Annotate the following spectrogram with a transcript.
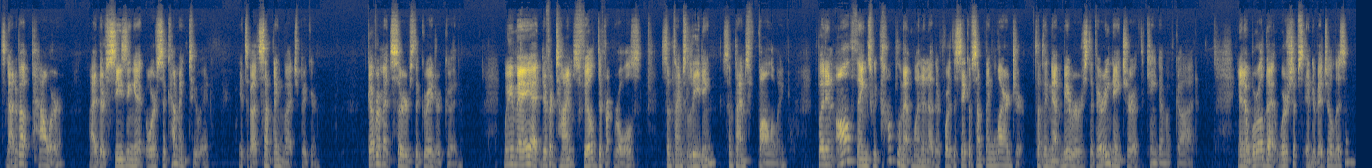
It's not about power, either seizing it or succumbing to it. It's about something much bigger. Government serves the greater good. We may at different times fill different roles, sometimes leading, sometimes following, but in all things we complement one another for the sake of something larger, something that mirrors the very nature of the kingdom of God. In a world that worships individualism,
